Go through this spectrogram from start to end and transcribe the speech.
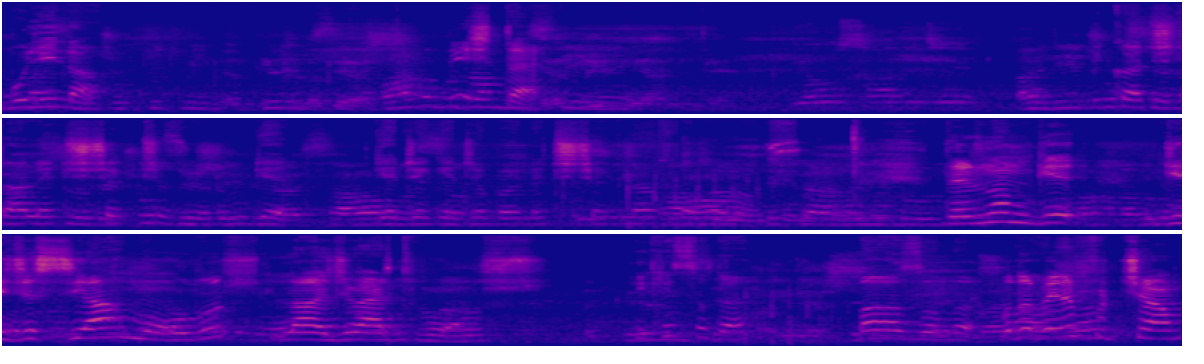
Bu lila. Çok tutmayayım. Öpüyorum seni. Var mı buradan İşte. Birkaç tane çiçek çiziyorum. Ge- gece gece böyle çiçekler falan ol, oluyor. tekrar hayırlı uğurlu Derin Hanım ge- olsun. gece siyah mı olur, lacivert mi olur? İkisi de. Bazıları. Bu da benim fırçam.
